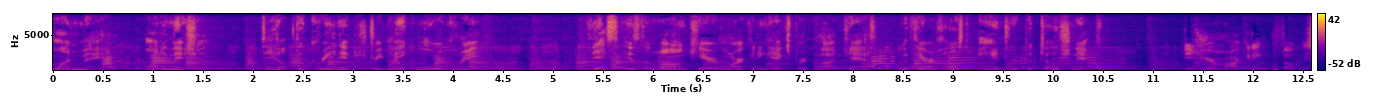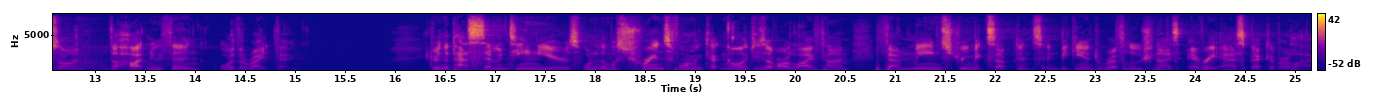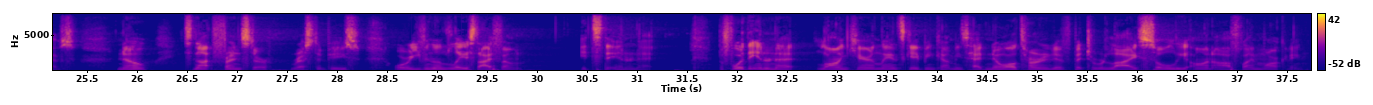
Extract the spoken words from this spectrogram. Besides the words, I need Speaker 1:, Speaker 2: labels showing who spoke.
Speaker 1: One man on a mission to help the green industry make more green. This is the Lawn Care Marketing Expert Podcast with your host, Andrew Potoshnik.
Speaker 2: Does your marketing focus on the hot new thing or the right thing? During the past 17 years, one of the most transforming technologies of our lifetime found mainstream acceptance and began to revolutionize every aspect of our lives. No, it's not Friendster, rest in peace, or even the latest iPhone. It's the internet. Before the internet, lawn care and landscaping companies had no alternative but to rely solely on offline marketing.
